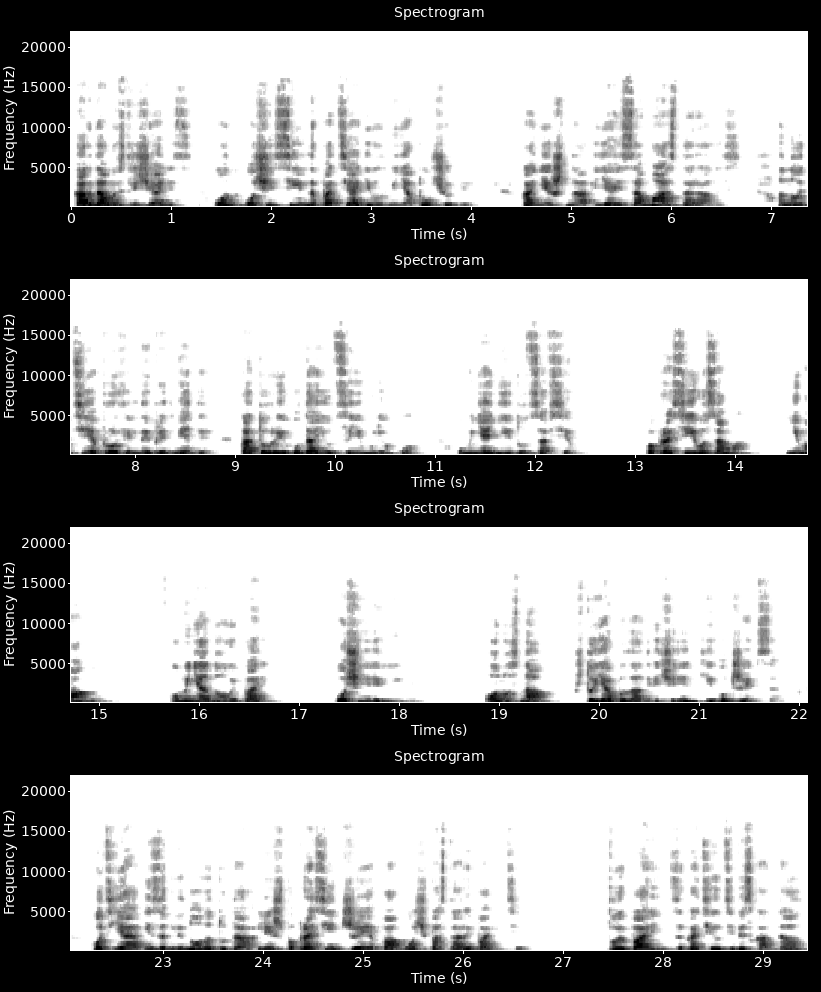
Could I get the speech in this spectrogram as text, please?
когда мы встречались, он очень сильно подтягивал меня по учебе. Конечно, я и сама старалась, но те профильные предметы, которые удаются ему легко, у меня не идут совсем. Попроси его сама. Не могу. У меня новый парень, очень ревнивый. Он узнал, что я была на вечеринке у Джеймса, хоть я и заглянула туда лишь попросить Джея помочь по старой памяти. Твой парень закатил тебе скандал?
